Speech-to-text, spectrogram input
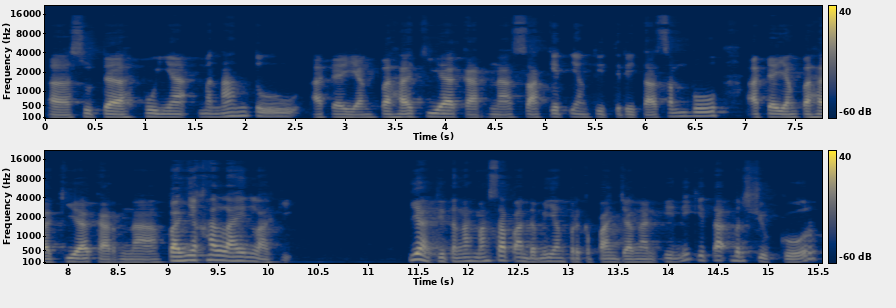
uh, sudah punya menantu, ada yang bahagia karena sakit yang diterita sembuh, ada yang bahagia karena banyak hal lain lagi. Ya, di tengah masa pandemi yang berkepanjangan ini kita bersyukur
